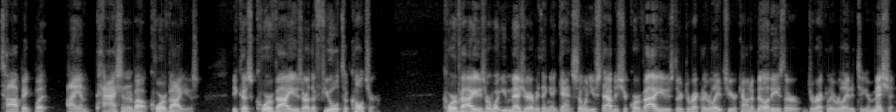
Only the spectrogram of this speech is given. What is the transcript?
topic, but I am passionate about core values because core values are the fuel to culture core values are what you measure everything against. So when you establish your core values, they're directly related to your accountabilities, they're directly related to your mission.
